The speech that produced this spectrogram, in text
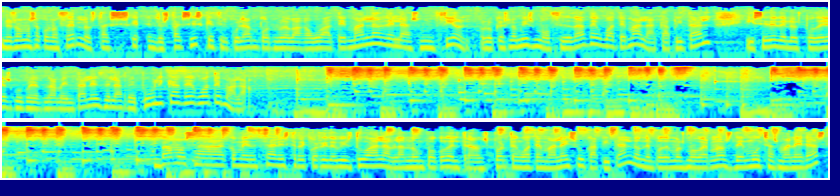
Nos vamos a conocer los taxis que, los taxis que circulan por Nueva Guatemala de la Asunción, o lo que es lo mismo, Ciudad de Guatemala, capital y sede de los poderes gubernamentales de la República de Guatemala. Vamos a comenzar este recorrido virtual hablando un poco del transporte en Guatemala y su capital, donde podemos movernos de muchas maneras,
